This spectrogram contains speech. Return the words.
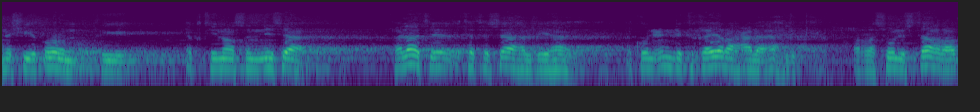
نشيطون في اقتناص النساء. فلا تتساهل في هذا. يكون عندك غيرة على أهلك. الرسول استغرب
